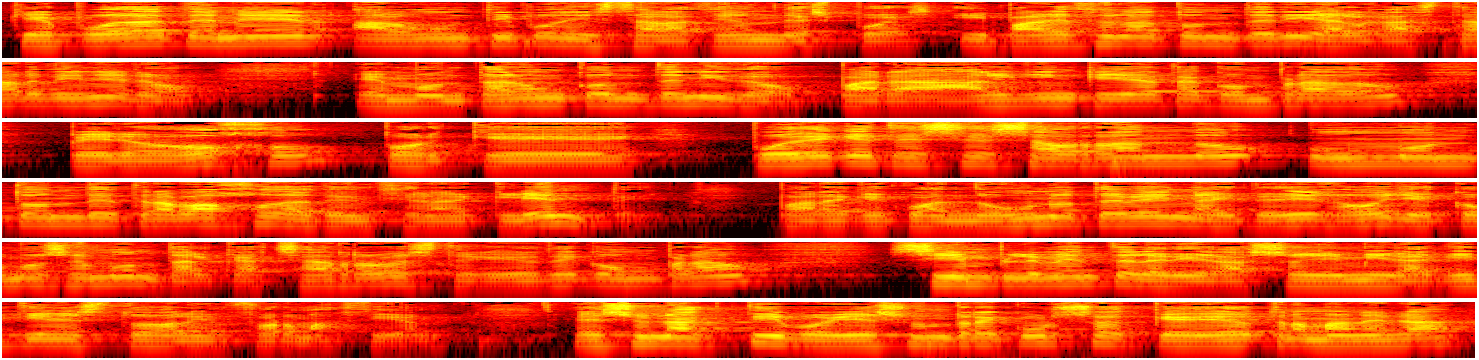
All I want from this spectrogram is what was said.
que pueda tener algún tipo de instalación después. Y parece una tontería el gastar dinero en montar un contenido para alguien que ya te ha comprado, pero ojo, porque puede que te estés ahorrando un montón de trabajo de atención al cliente. Para que cuando uno te venga y te diga, oye, ¿cómo se monta el cacharro este que yo te he comprado? Simplemente le digas, oye, mira, aquí tienes toda la información. Es un activo y es un recurso que de otra manera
